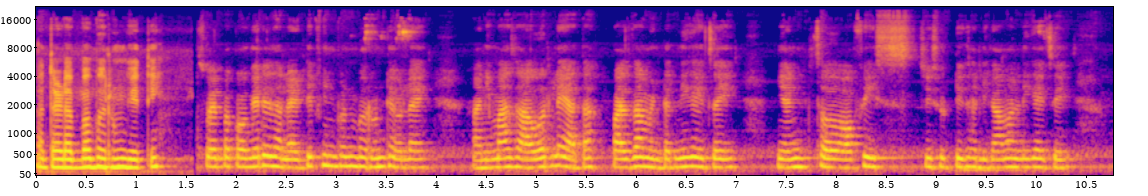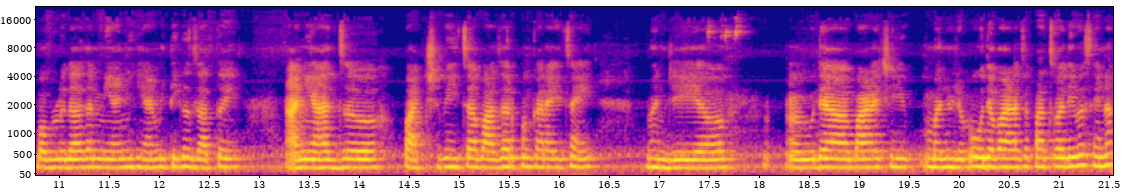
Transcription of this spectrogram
आता डब्बा भरून घेते. स्वयंपाक वगैरे झाला आहे टिफिन पण भरून ठेवला आहे आणि माझं आवरलं आहे आता. पाच दहा मिनटात निघायचं आहे यांचं ऑफिसची सुट्टी झाली का आम्हाला निघायचं आहे बबलू दादा मी आणि हे आम्ही तिघं जातो आहे आणि आज पाचवीचा बाजार पण करायचा आहे म्हणजे उद्या बाळाची म्हणजे उद्या बाळाचा पाचवा दिवस आहे ना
